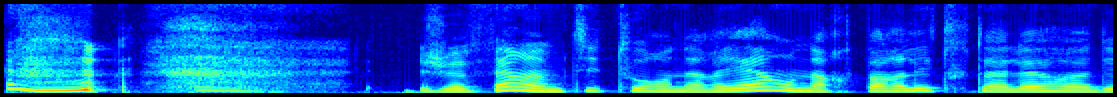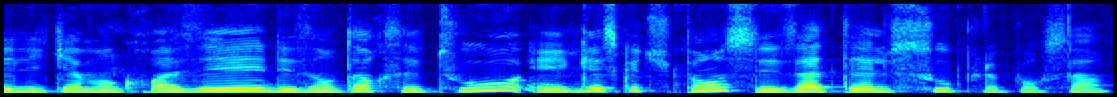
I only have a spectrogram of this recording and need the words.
Je vais faire un petit tour en arrière. On a reparlé tout à l'heure euh, des ligaments croisés, des entorses et tout. Et mhm. qu'est-ce que tu penses des attelles souples pour ça?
